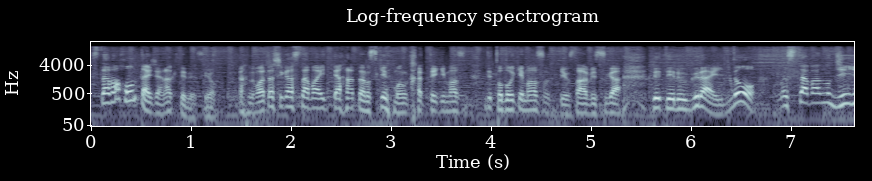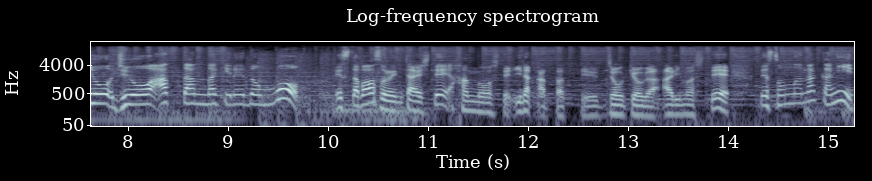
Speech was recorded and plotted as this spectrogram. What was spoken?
スタバ本体じゃなくてですよ。あの、私がスタバ行ってあなたの好きなもの買ってきます。で、届けますっていうサービスが出てるぐらいの、スタバの需要、需要はあったんだけれども、スタバはそれに対して反応していなかったっていう状況がありまして、で、そんな中に、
